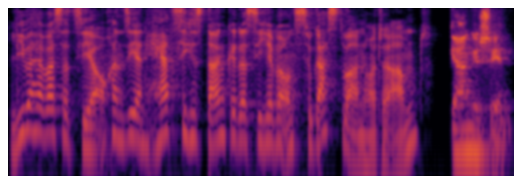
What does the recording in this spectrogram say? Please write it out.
Lieber Herr Wasserzieher, auch an Sie ein herzliches Danke, dass Sie hier bei uns zu Gast waren heute Abend. Gern geschehen.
